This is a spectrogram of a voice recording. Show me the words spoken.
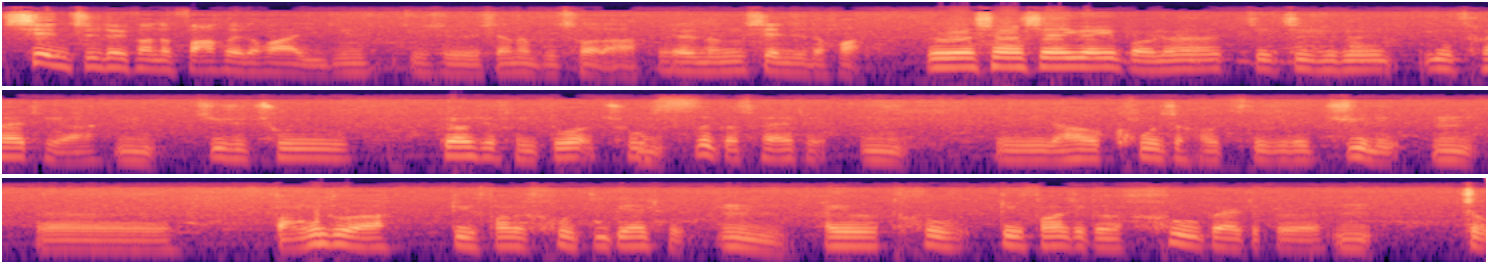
限制对方的发挥的话，已经就是相当不错了啊。要是能限制的话，如果像现在袁一宝呢，這這種用踹腿啊，嗯，繼續出标准很多，出四个踹腿，嗯。嗯，然后控制好自己的距离，嗯。呃，防住啊对方的后低边腿，嗯。还有后对方这个后边这个嗯肘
